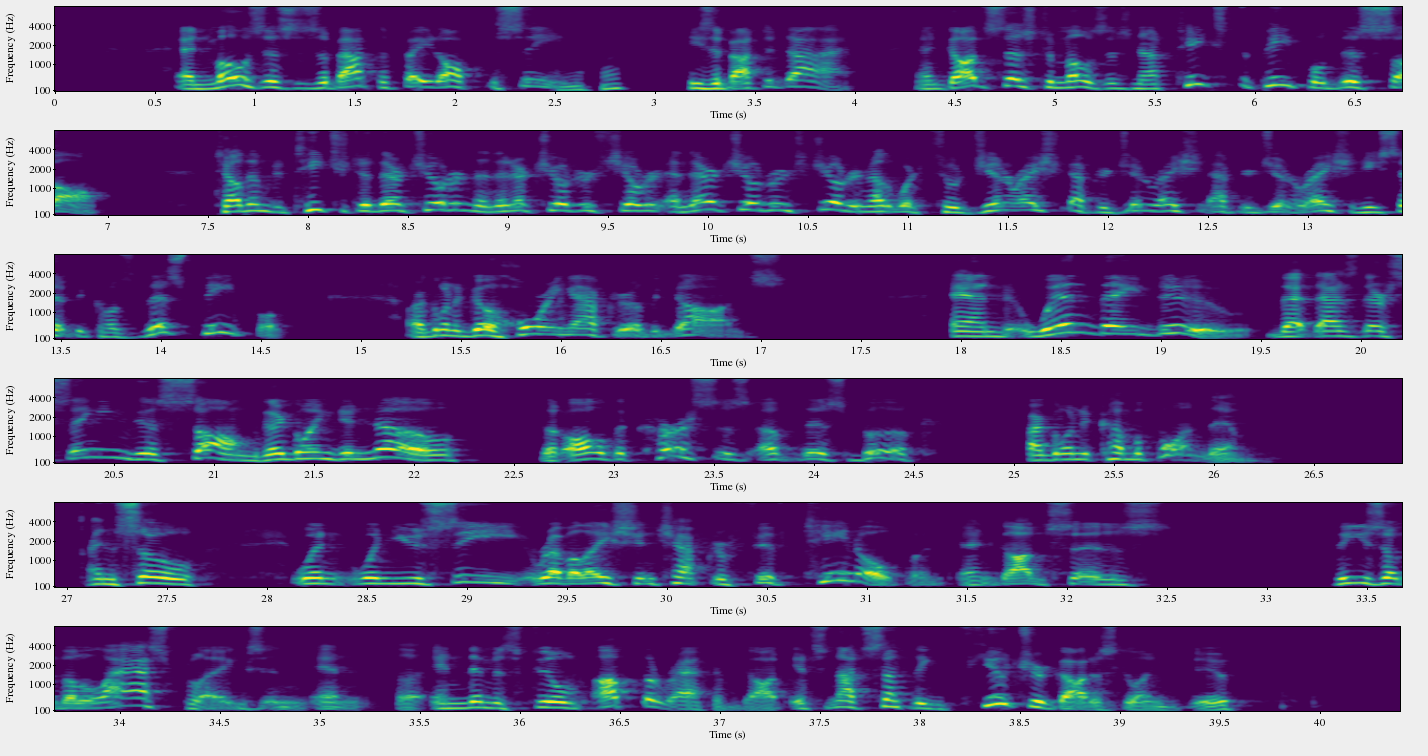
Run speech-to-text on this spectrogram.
And Moses is about to fade off the scene. Mm-hmm. He's about to die. And God says to Moses, Now teach the people this song. Tell them to teach it to their children and then their children's children and their children's children. In other words, to generation after generation after generation. He said, Because this people are going to go whoring after other gods. And when they do, that as they're singing this song, they're going to know that all the curses of this book are going to come upon them. And so when, when you see Revelation chapter 15 open and God says, these are the last plagues and, and uh, in them is filled up the wrath of God. It's not something future God is going to do.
